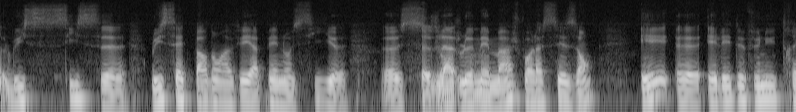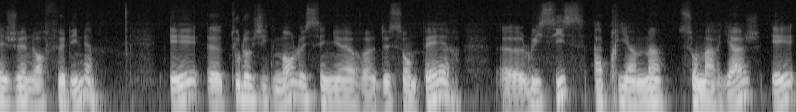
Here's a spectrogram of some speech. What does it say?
Louis VI, Louis VII pardon, avait à peine aussi le même âge, voilà 16 ans et euh, elle est devenue très jeune orpheline. Et euh, tout logiquement, le seigneur de son père, euh, Louis VI, a pris en main son mariage et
